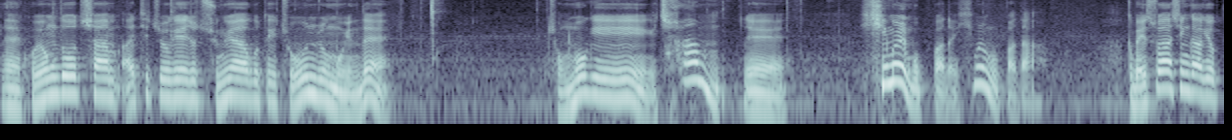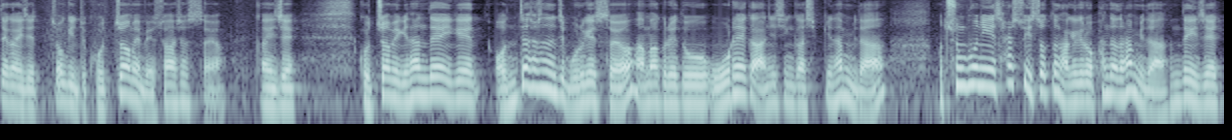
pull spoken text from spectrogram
네, 고용도 참 IT 쪽에 저 중요하고 되게 좋은 종목인데 종목이 참 예, 힘을 못 받아, 요 힘을 못 받아. 그 매수하신 가격대가 이제 저기 이제 고점에 매수하셨어요. 그러니까 이제 고점이긴 한데 이게 언제 사셨는지 모르겠어요. 아마 그래도 올해가 아니신가 싶긴 합니다. 뭐 충분히 살 수 있었던 가격이라고 판단을 합니다. 근데 이제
